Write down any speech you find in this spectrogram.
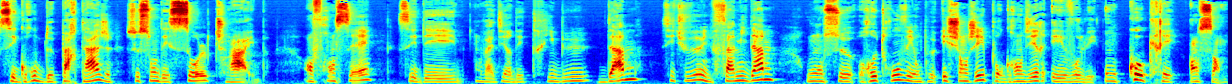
ces groupes de partage, ce sont des soul tribes. En français, c'est des, on va dire, des tribus d'âmes, si tu veux, une famille d'âmes où on se retrouve et on peut échanger pour grandir et évoluer. On co-crée ensemble.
